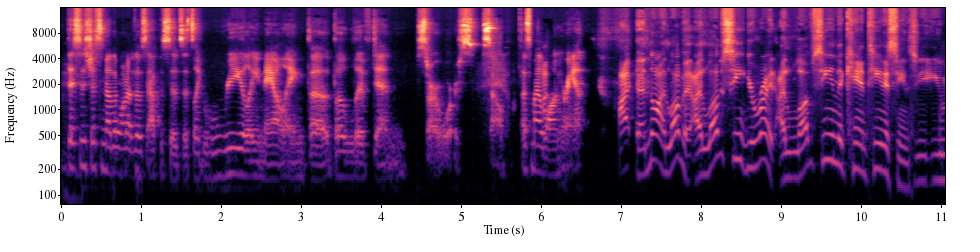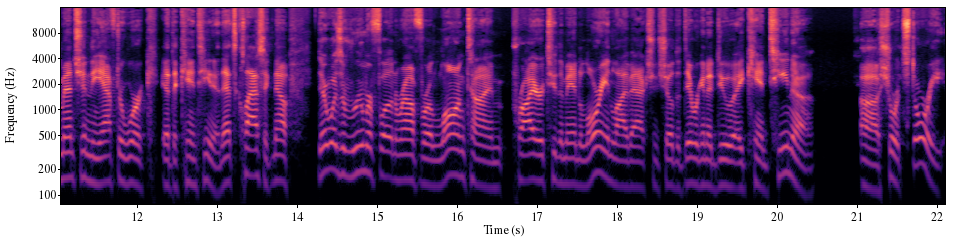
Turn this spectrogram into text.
this is just another one of those episodes that's like really nailing the the lived in Star Wars. So that's my long rant. I uh, no, I love it. I love seeing. You're right. I love seeing the cantina scenes. You, you mentioned the after work at the cantina. That's classic. Now there was a rumor floating around for a long time prior to the Mandalorian live action show that they were going to do a cantina uh, short story,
